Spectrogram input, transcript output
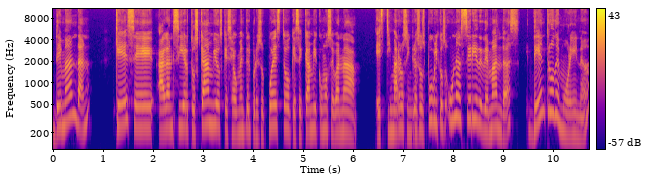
demandan que se hagan ciertos cambios, que se aumente el presupuesto, que se cambie cómo se van a estimar los ingresos públicos, una serie de demandas dentro de Morena,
